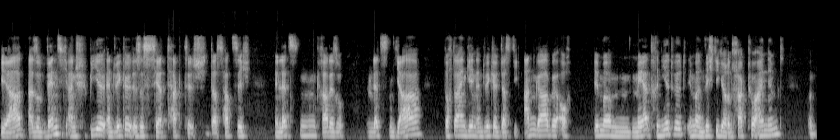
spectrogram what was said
ja. Also wenn sich ein Spiel entwickelt, ist es sehr taktisch. Das hat sich im letzten, gerade so im letzten Jahr, doch dahingehend entwickelt, dass die Angabe auch immer mehr trainiert wird, immer einen wichtigeren Faktor einnimmt und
